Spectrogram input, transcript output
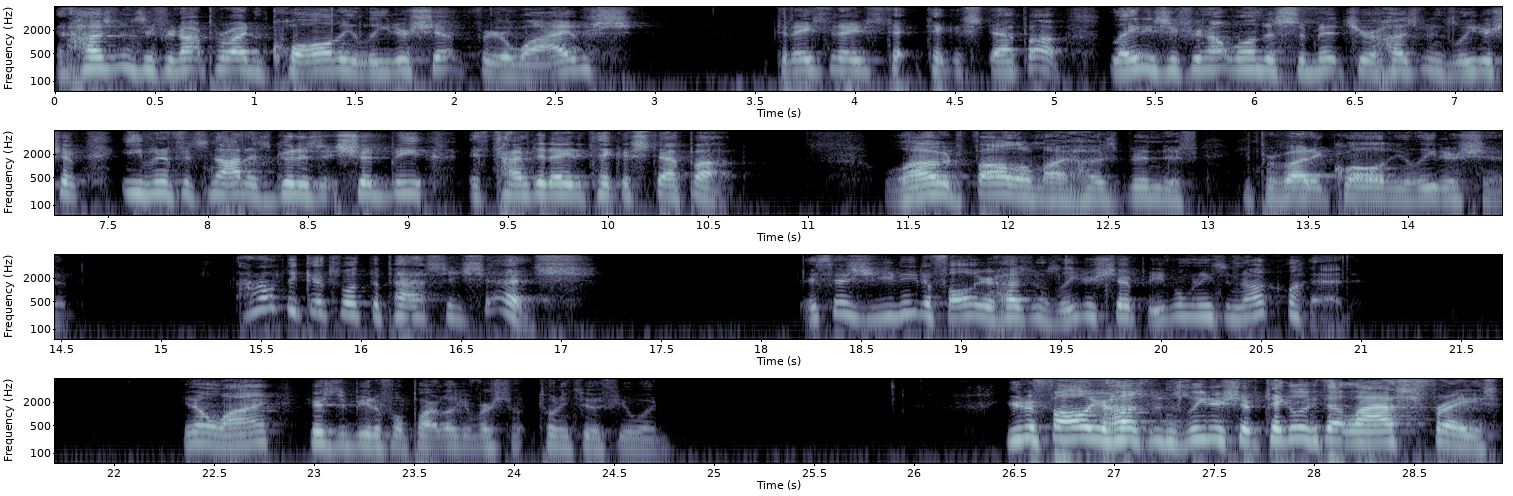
And husbands, if you're not providing quality leadership for your wives, today's the day to take a step up. Ladies, if you're not willing to submit to your husband's leadership, even if it's not as good as it should be, it's time today to take a step up. Well, I would follow my husband if he provided quality leadership. I don't think that's what the passage says. It says you need to follow your husband's leadership even when he's a knucklehead. You know why? Here's the beautiful part. Look at verse 22 if you would. You're to follow your husband's leadership. Take a look at that last phrase.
